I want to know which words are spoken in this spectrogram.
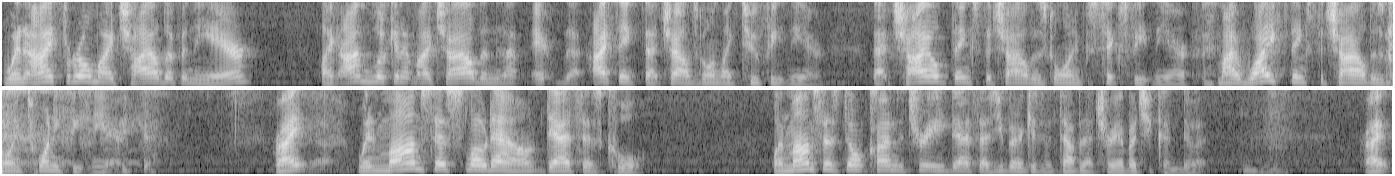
when I throw my child up in the air, like I'm looking at my child and that, that- I think that child's going like two feet in the air. That child thinks the child is going six feet in the air. My wife thinks the child is going 20 feet in the air. Right? When mom says slow down, dad says cool. When mom says don't climb the tree, dad says you better get to the top of that tree. I bet you couldn't do it. Mm-hmm. Right?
